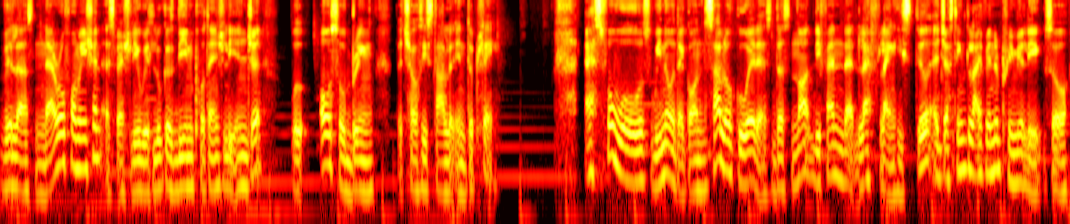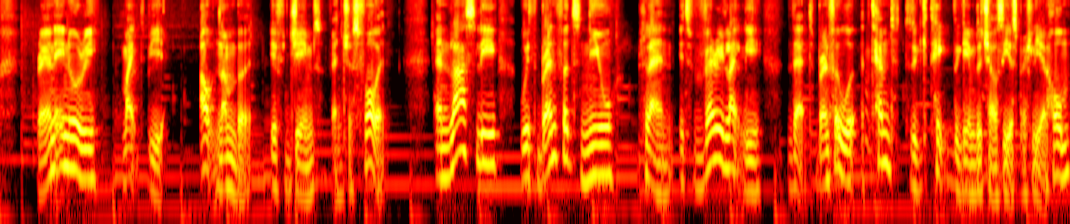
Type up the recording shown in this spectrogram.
Villa's narrow formation, especially with Lucas Digne potentially injured, will also bring the Chelsea starlet into play. As for Wolves, we know that Gonzalo Guedes does not defend that left flank. He's still adjusting to life in the Premier League, so Rayan Aït-Nouri might be outnumbered if James ventures forward. And lastly, with Brentford's new plan, it's very likely that Brentford will attempt to take the game to Chelsea, especially at home,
